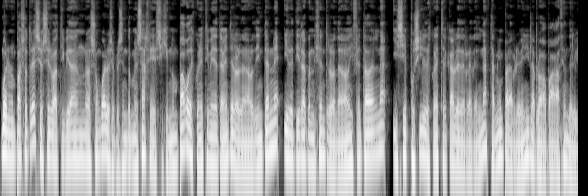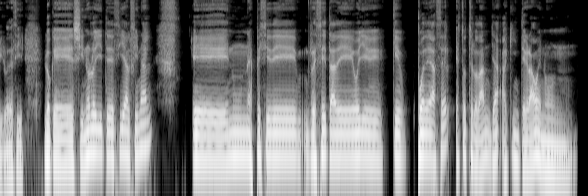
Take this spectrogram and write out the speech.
Bueno, en un paso 3, si observa actividad en un ransomware o se presenta un mensaje exigiendo un pago, desconecte inmediatamente el ordenador de internet y retira la conexión entre el ordenador infectado del NAS y, si es posible, desconecte el cable de red del NAS también para prevenir la propagación del virus. Es decir, lo que si no lo te decía al final, eh, en una especie de receta de, oye, ¿qué puedes hacer? Estos te lo dan ya aquí integrado en un,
